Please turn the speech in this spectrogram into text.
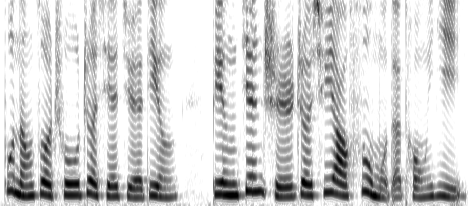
不能做出这些决定，并坚持这需要父母的同意。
